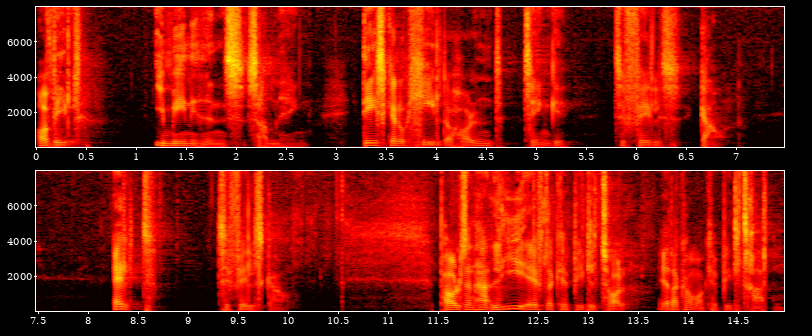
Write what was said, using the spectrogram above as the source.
og vil i menighedens sammenhæng, det skal du helt og holdent tænke til fælles gavn. Alt til fælles gavn. Paulus har lige efter kapitel 12, ja der kommer kapitel 13,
